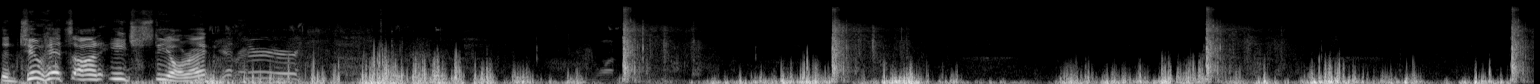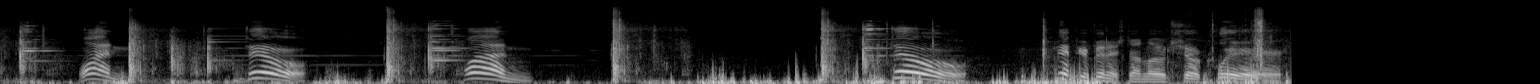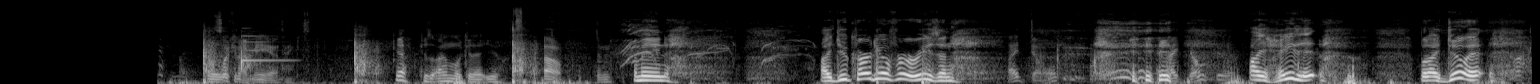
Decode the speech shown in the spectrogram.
Then two hits on each steel, right? Yes, sir. One, two, one, two. If you're finished, unload, show clear. It's looking at me, I think. Yeah, because I'm looking at you. Oh. I mean, I do cardio for a reason. I don't. I don't do it. I hate it, but I do it. I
